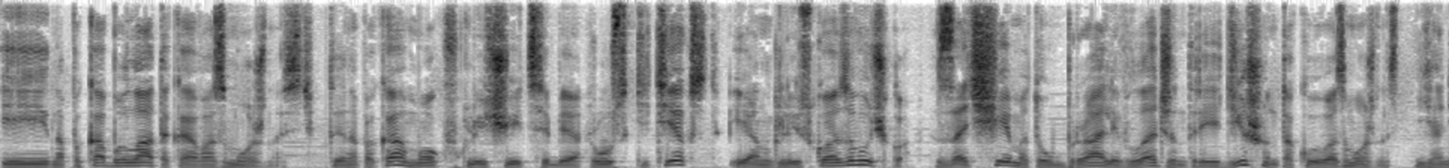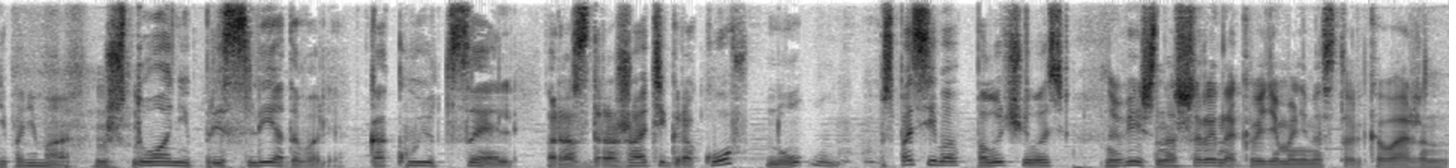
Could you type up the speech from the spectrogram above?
и на ПК была такая возможность. Ты на ПК мог включить себе русский текст и английскую озвучку. Зачем это убрали в Legendary Edition такую возможность? Я не понимаю. Что они преследовали? Какую цель? Раздражать игроков? Ну, спасибо, получилось. Ну, видишь, наш рынок, видимо, не настолько важен,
